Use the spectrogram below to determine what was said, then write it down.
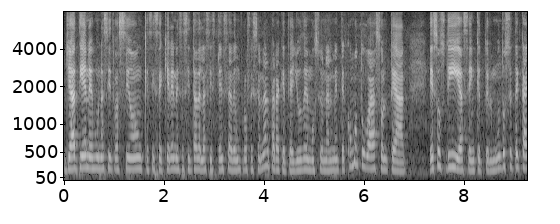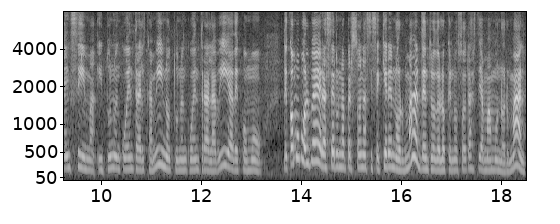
ya tienes una situación que si se quiere necesita de la asistencia de un profesional para que te ayude emocionalmente. ¿Cómo tú vas a soltear esos días en que el mundo se te cae encima y tú no encuentras el camino, tú no encuentras la vía de cómo de cómo volver a ser una persona si se quiere normal dentro de lo que nosotras llamamos normal?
